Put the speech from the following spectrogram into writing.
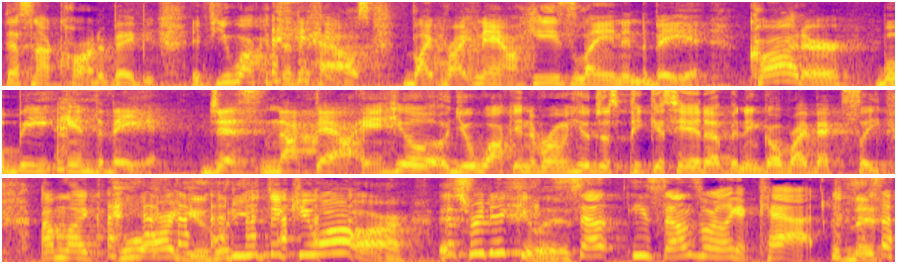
That's not Carter, baby. If you walk into the house, like right now, he's laying in the bed. Carter will be in the bed. Just knocked out, and he'll you'll walk in the room, he'll just peek his head up and then go right back to sleep. I'm like, who are you? Who do you think you are? It's ridiculous. So, he sounds more like a cat. Listen,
